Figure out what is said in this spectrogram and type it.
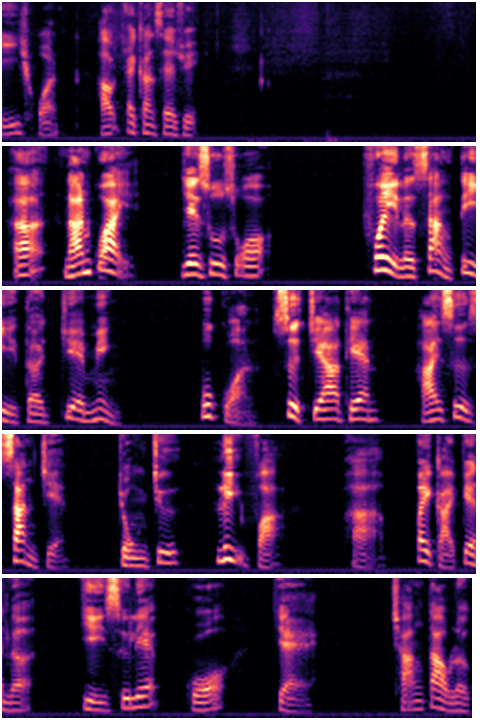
遗传好，再看下去啊！难怪耶稣说，废了上帝的诫命，不管是加添还是删减，总之律法啊被改变了，以色列国也尝到了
